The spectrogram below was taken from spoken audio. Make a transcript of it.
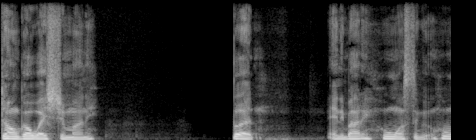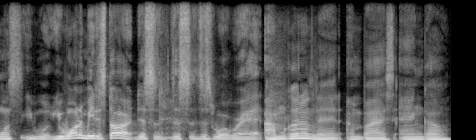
Don't go waste your money. But anybody who wants to who wants to, you, you wanted me to start. This is this is just where we're at. I'm gonna let unbiased Ann go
